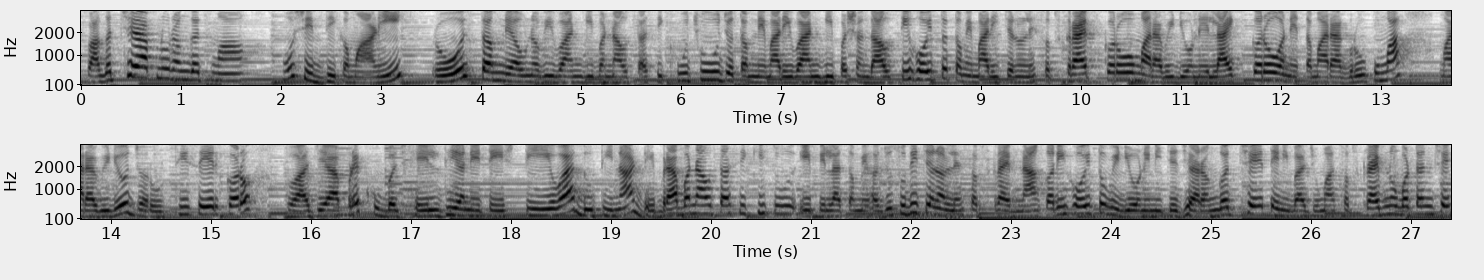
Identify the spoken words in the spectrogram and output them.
સ્વાગત છે આપનું રંગતમાં. હું સિદ્ધિ કમાણી. રોજ તમને અવનવી વાનગી બનાવતા શીખવું છું. જો તમને મારી વાનગી પસંદ આવતી હોય તો તમે મારી ચેનલને સબસ્ક્રાઇબ કરો, મારા વિડીયોને લાઈક કરો અને તમારા ગ્રુપમાં મારા વીડિયો જરૂરથી શેર કરો. તો આજે આપણે ખૂબ જ હેલ્ધી અને ટેસ્ટી એવા દૂધીના ઢેબરા બનાવતા શીખીશું. એ પહેલાં તમે હજુ સુધી ચેનલને સબસ્ક્રાઇબ ના કરી હોય તો વિડીયોની નીચે જ્યાં રંગત છે, તેની બાજુમાં સબસ્ક્રાઇબનું બટન છે,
